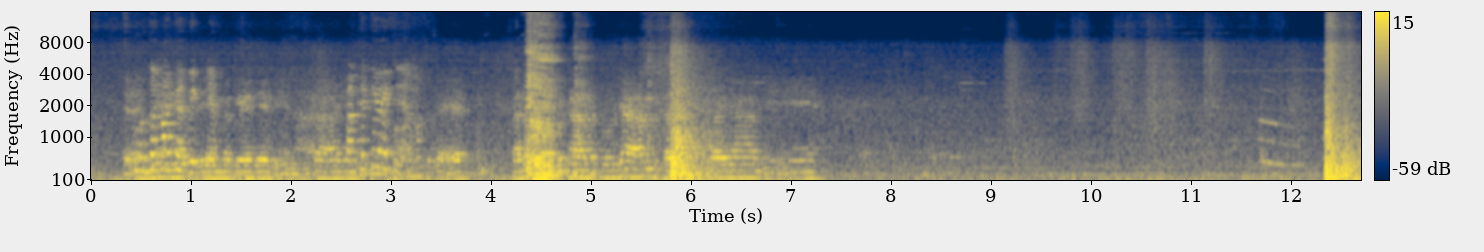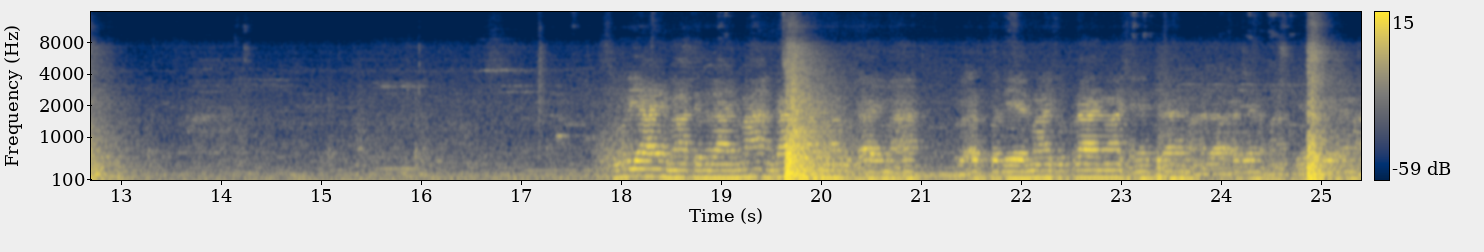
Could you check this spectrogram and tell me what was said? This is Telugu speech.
सूर्याय मा चंद्राय मा अंगाय मा बुधाय मा बृहस्पतिये मा शुक्राय मा शनित्राय मा राहवे मा केतवे मा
